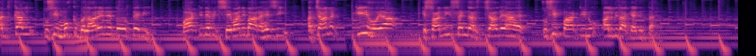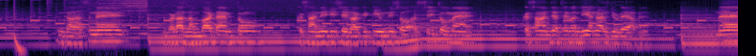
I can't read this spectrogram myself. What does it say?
ਅੱਜ ਕੱਲ ਤੁਸੀਂ ਮੁੱਖ ਬੁਲਾਰੇ ਦੇ ਤੌਰ ਤੇ ਵੀ ਪਾਰਟੀ ਦੇ ਵਿੱਚ ਸੇਵਾ ਨਿਭਾ ਰਹੇ ਸੀ। ਅਚਾਨਕ ਕੀ ਹੋਇਆ? ਕਿਸਾਨੀ ਸੰਘਰਸ਼ ਚੱਲ ਰਿਹਾ ਹੈ। ਤੁਸੀਂ ਪਾਰਟੀ ਨੂੰ ਅਲਵਿਦਾ ਕਹਿ ਦਿੱਤਾ ਹੈ। ਦਾਸ ਨੇ ਬੜਾ ਲੰਬਾ ਟਾਈਮ ਤੋਂ ਕਿਸਾਨੀ ਦੀ ਸੇਵਾ ਕੀਤੀ। 1980 ਤੋਂ ਮੈਂ ਕਿਸਾਨ ਜਥੇਬੰਦੀਆਂ ਨਾਲ ਜੁੜਿਆ ਹੋਇਆ। ਮੈਂ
